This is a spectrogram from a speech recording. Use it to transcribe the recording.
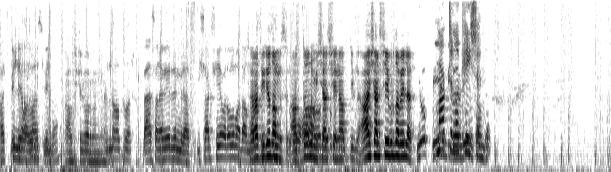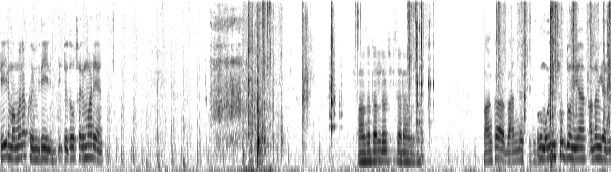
Kaç kill var altı lan benim. sizde? 6 kill var bende. Bende 6 var. Ben sana veririm biraz. İşaret şeyi var oğlum adamda. Serhat videoda mısın? Oha, Attı oğlum oha, işaret oha. şeyini attı ibne. Aa işaret şeyi burada beyler. Yok değilim. Mark the videoda değilim location. kanka. Değilim amına koyayım bir değilim. Videoda olsaydım var ya. Fazladan 4 2 var ha burada. Kanka bende 8 Oğlum oyun çok donuyor ya. Adam gelecek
